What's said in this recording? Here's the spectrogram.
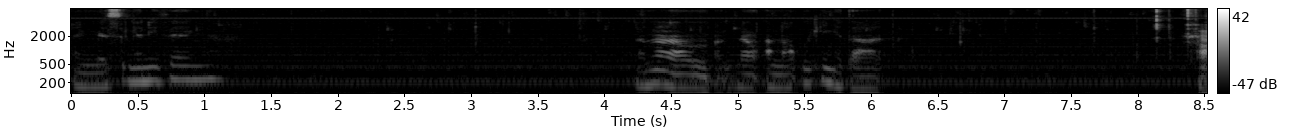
Am I missing anything? No, no, no, no, I'm not looking at that. Ha.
